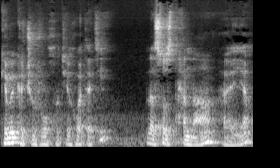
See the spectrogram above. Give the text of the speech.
كما كتشوفوا خوتي خواتاتي لاصوص طحناها ها هي.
